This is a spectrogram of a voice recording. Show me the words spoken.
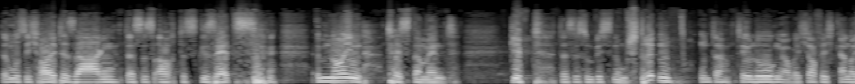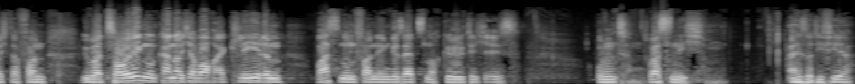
dann muss ich heute sagen, dass es auch das Gesetz im Neuen Testament gibt. Das ist ein bisschen umstritten unter Theologen, aber ich hoffe, ich kann euch davon überzeugen und kann euch aber auch erklären, was nun von dem Gesetz noch gültig ist und was nicht. Also die vier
